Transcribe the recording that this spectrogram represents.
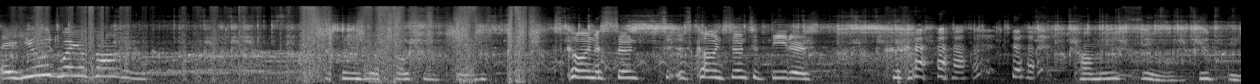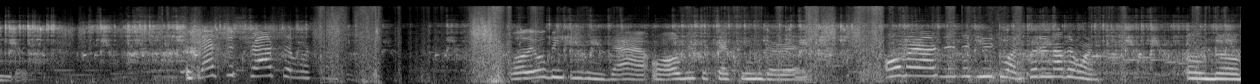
A huge whale zombie. It's gonna be approaching soon. It's coming soon. To, it's coming soon to theaters. Coming soon to theaters. Let's distract them with something. Well, they will be eating that. Well, I'll be protecting the rest. Oh my gosh, this is a huge one. Put another one. Oh no!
